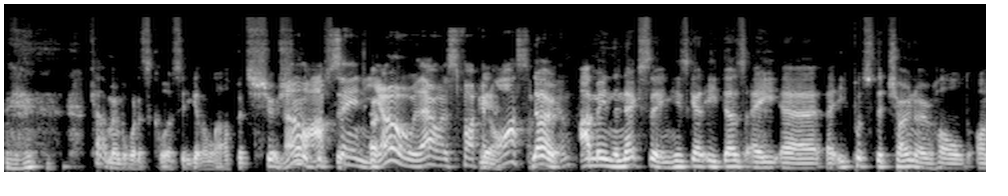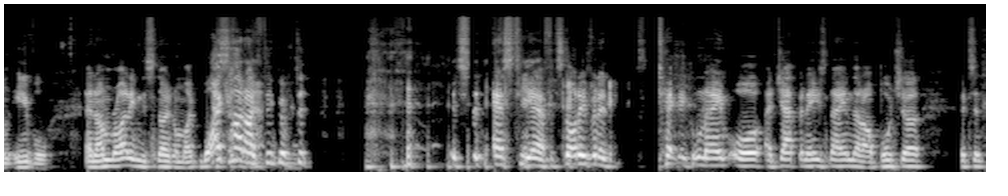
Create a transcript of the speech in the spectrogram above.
can't remember what it's called, so you're gonna laugh. But sure, no, I'm saying the, yo, that was fucking yeah. awesome. No, man. I mean the next thing he's got, he does a uh, he puts the Chono hold on Evil, and I'm writing this note. I'm like, why can't I think of the it's an STF. It's not even a technical name or a Japanese name that I'll butcher. It's an.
